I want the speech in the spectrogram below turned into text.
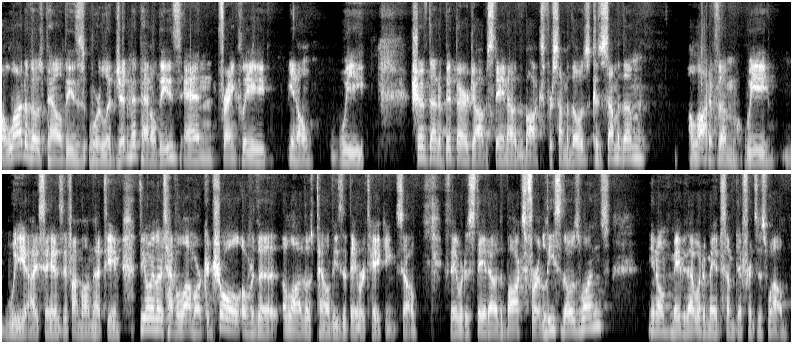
a lot of those penalties were legitimate penalties. And frankly, you know, we should have done a bit better job of staying out of the box for some of those because some of them a lot of them we we I say as if I'm on that team. The Oilers have a lot more control over the a lot of those penalties that they were taking. So if they would have stayed out of the box for at least those ones, you know, maybe that would have made some difference as well.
